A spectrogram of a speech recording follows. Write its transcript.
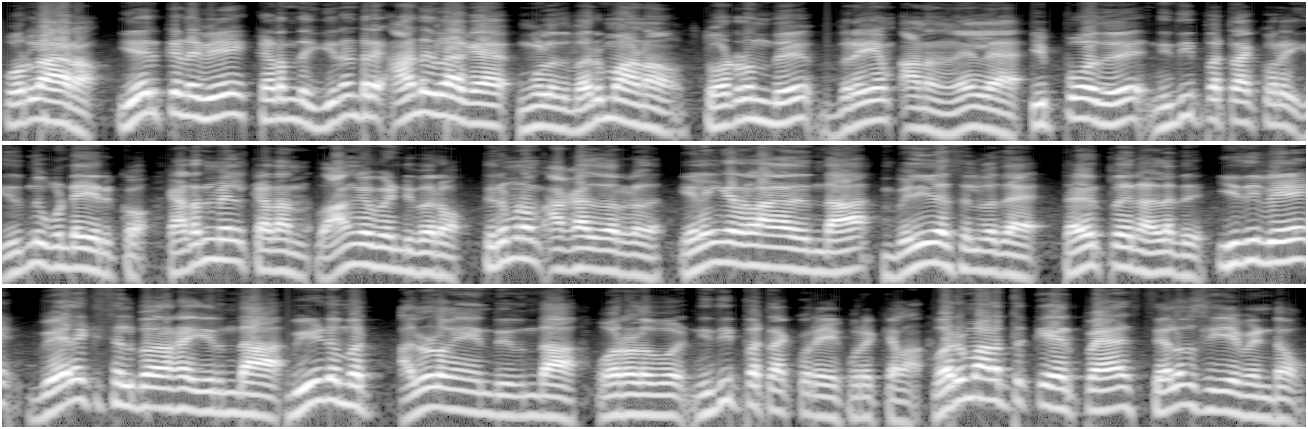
பொருளாதாரம். ஏற்கனவே கடந்த இரண்டரை ஆண்டுகளாக உங்களது வருமானம் தொடர்ந்து விரயம் ஆன நிலையில இப்போது நிதி பற்றாக்குறை இருந்து கொண்டே இருக்கும். கடன் மேல் கடன் வாங்க வேண்டி வரும். திருமணம் ஆகாதவர்கள் இளைஞர்களாக இருந்தா வெளியில செல்வதை தவிர்ப்பது நல்லது. இதுவே வேலைக்கு செல்பவராக இருந்தா வீடு மற்றும் அலுவலகம் என்று இருந்தா ஓரளவு நிதி பற்றாக்குறையை குறைக்கலாம். வருமானத்துக்கு ஏற்ப செலவு செய்ய வேண்டும்.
